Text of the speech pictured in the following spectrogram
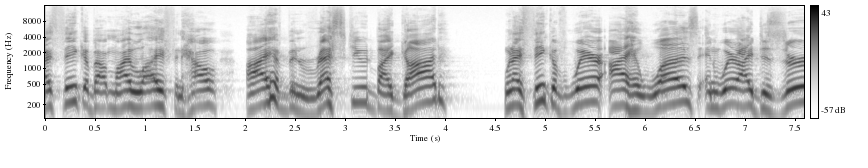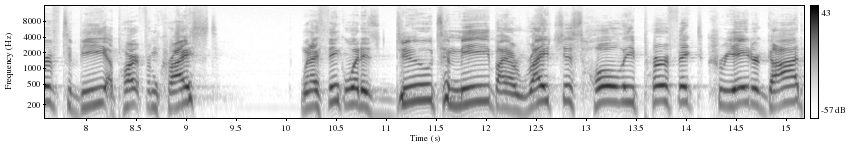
I think about my life and how I have been rescued by God, when I think of where I was and where I deserve to be apart from Christ, when I think what is due to me by a righteous, holy, perfect Creator God,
